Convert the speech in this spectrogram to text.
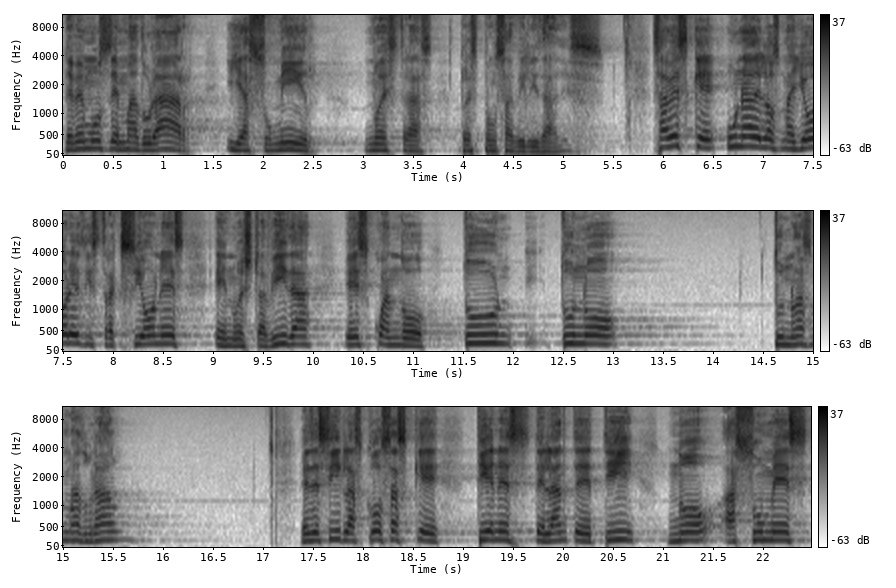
debemos de madurar y asumir nuestras responsabilidades. ¿Sabes que una de las mayores distracciones en nuestra vida es cuando tú, tú, no, tú no has madurado? Es decir, las cosas que tienes delante de ti no asumes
